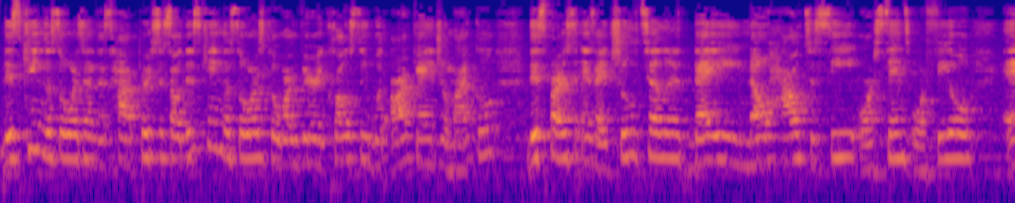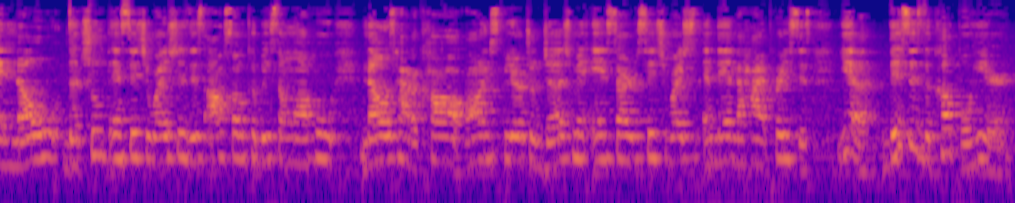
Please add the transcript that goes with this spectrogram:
This King of Swords and this High Priestess. So this King of Swords could work very closely with Archangel Michael. This person is a truth teller. They know how to see or sense or feel and know the truth in situations. This also could be someone who knows how to call on spiritual judgment in certain situations. And then the high priestess. Yeah, this is the couple here.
